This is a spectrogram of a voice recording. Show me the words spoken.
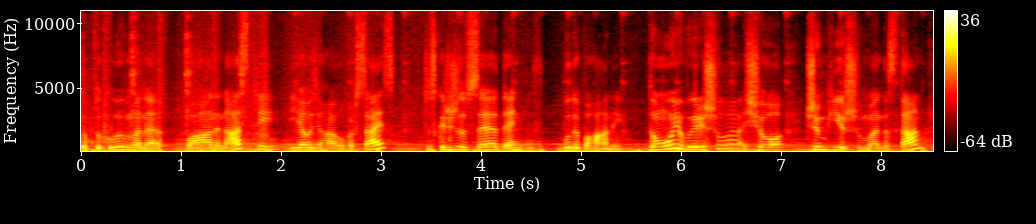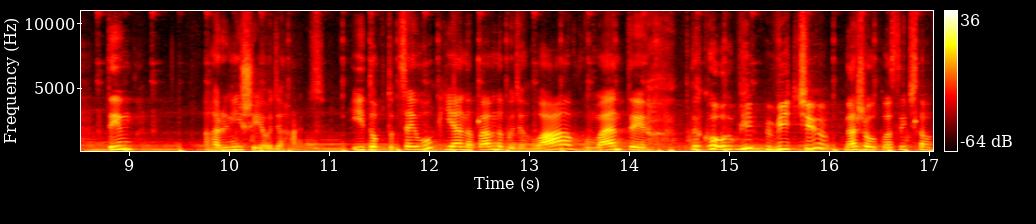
Тобто, коли в мене поганий настрій і я одягаю оверсайз, то скоріш за все день був буде поганий. Тому я вирішила, що чим гірше в мене стан, тим гарніше я одягаюся. І тобто цей лук я напевно подягла в моменти такого ві- відчаю нашого класичного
